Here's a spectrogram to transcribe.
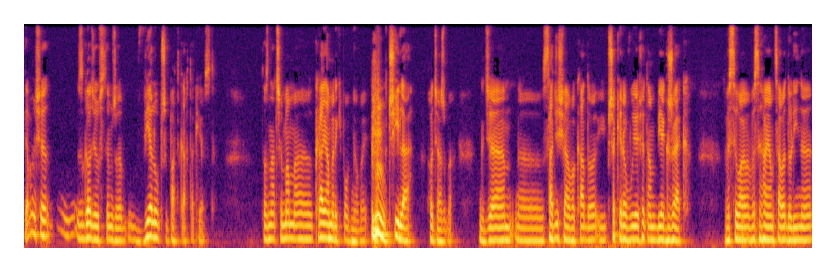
Ja bym się zgodził z tym, że w wielu przypadkach tak jest. To znaczy mamy kraje Ameryki Południowej, Chile chociażby, gdzie e, sadzi się awokado i przekierowuje się tam bieg rzek. Wysyła, wysychają całe doliny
